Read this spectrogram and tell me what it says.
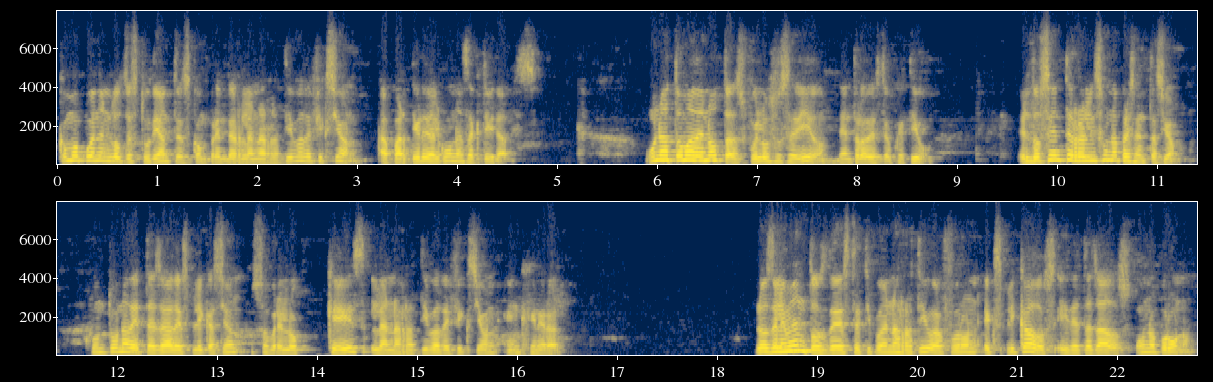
¿Cómo pueden los estudiantes comprender la narrativa de ficción a partir de algunas actividades? Una toma de notas fue lo sucedido dentro de este objetivo. El docente realiza una presentación, junto a una detallada explicación sobre lo que es la narrativa de ficción en general. Los elementos de este tipo de narrativa fueron explicados y detallados uno por uno.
